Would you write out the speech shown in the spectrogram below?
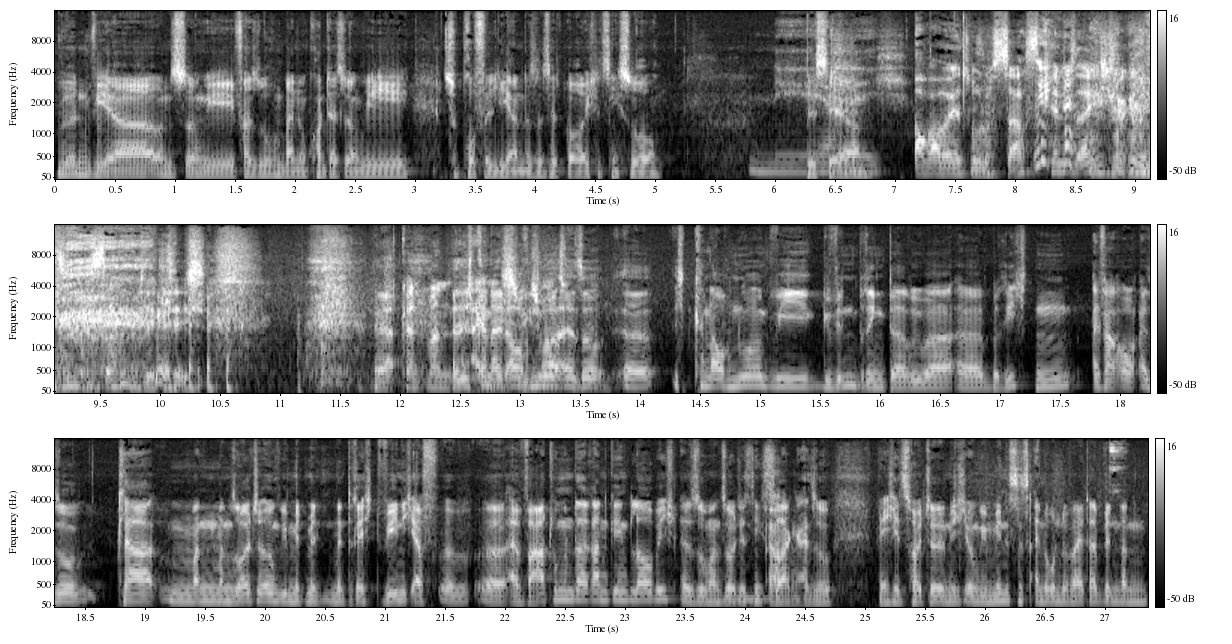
würden wir uns irgendwie versuchen, bei einem Contest irgendwie zu profilieren. Das ist jetzt bei euch jetzt nicht so nee, bisher. Ehrlich. Auch aber jetzt, wo also, du es sagst, finde ich es eigentlich doch ganz interessant, wirklich. Ja. also ich kann halt auch nur, also äh, ich kann auch nur irgendwie gewinnbringend darüber äh, berichten. Einfach auch, also klar, man, man sollte irgendwie mit, mit, mit recht wenig Erf äh, Erwartungen daran gehen, glaube ich. Also man sollte jetzt nicht ja. sagen, also wenn ich jetzt heute nicht irgendwie mindestens eine Runde weiter bin, dann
